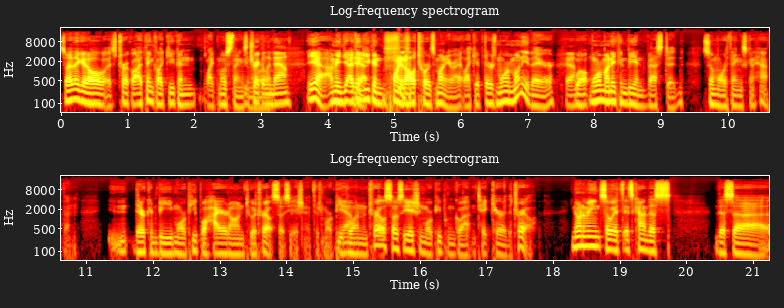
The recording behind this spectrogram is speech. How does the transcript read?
So I think it all is trickle. I think like you can like most things trickling world- down. Yeah, I mean, I think Yeah. you can point it all towards money, right? Like if there's more money there, Yeah. well, more money can be invested, so more things can happen. There can be more people hired on to a trail association. If there's more people Yeah. in a trail association, more people can go out and take care of the trail. You know what I mean? So it's it's kind of this this uh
